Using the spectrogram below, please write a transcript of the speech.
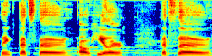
Think that's the oh healer. That's the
